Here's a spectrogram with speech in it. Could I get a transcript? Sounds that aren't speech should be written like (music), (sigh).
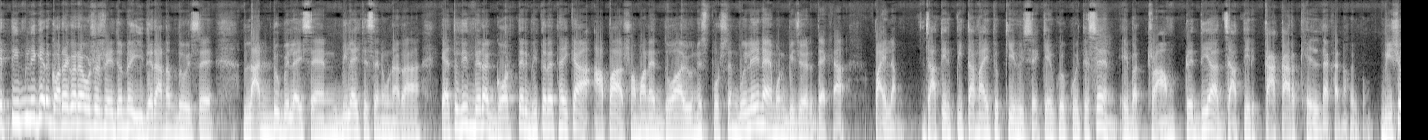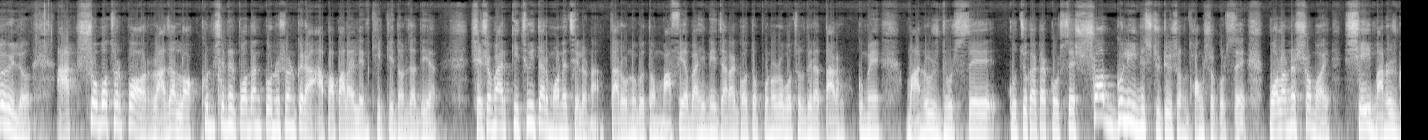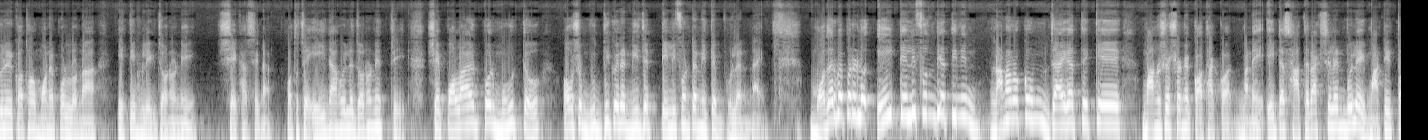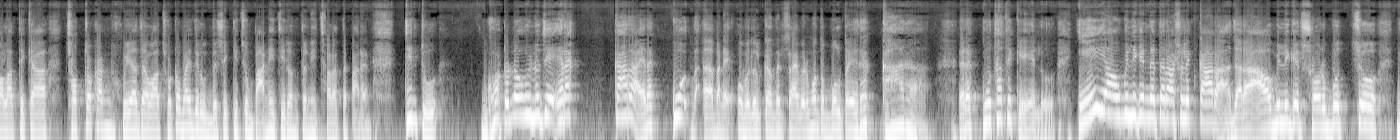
এতিম লীগের ঘরে ঘরে অবশ্য সেই জন্য ঈদের আনন্দ হয়েছে লাড্ডু বিলাইছেন, বিলাইতেছেন উনারা। এতদিন ধরে গর্তের ভিতরে থাইকা আপা সমানে দোয়া ইউনিস পড়ছেন বলেই না এমন বিজয়ের দেখা পাইলাম। জাতির পিতা নাই তো কি হয়েছে কেউ কেউ কইতেছেন, এবার ট্রাম্পে দিয়া জাতির কাকার খেল দেখানো হইব। বিষয় হইল, আটশো বছর পর রাজা লক্ষণ সেনের পদাঙ্ক অনুসরণ করে আপা পালাইলেন খিড়কি দরজা দিয়া। সে সময় আর কিছুই তার মনে ছিল না। তার অনুগত মাফিয়া বাহিনী যারা গত পনেরো বছর ধরে তার হুকুমে মানুষ ধরছে, কুচুকাটা করছে, সবগুলি ইনস্টিটিউশন ধ্বংস করছে। পলানোর সময় সেই মানুষগুলির কথাও মনে পড়ল না এতিম লীগ জননী। শেখ হাসিনার অথচ এই না হইলে জননেত্রী, সে পলায়ন পর মুহূর্তেও অবশ্য বুদ্ধি করে নিজের টেলিফোনটা নিতে ভুলেন নাই। মজার ব্যাপার হলো, এই টেলিফোন দিয়ে তিনি নানা রকম জায়গা থেকে মানুষের সঙ্গে কথা কন। মানে এইটা সাথে রাখছিলেন বলেই মাটির তলা থেকে ছত্রখান হইয়া যাওয়া ছোট ভাইদের উদ্দেশ্যে কিছু বাণী চিরন্তনী ছড়াতে পারেন। কিন্তু ঘটনা হইল যে এরা কারা? এরা মানে ওবায়দুল কাদের সাহেবের মতো বলতো, এরা কারা? এরা কোথা থেকে এলো? এই আওয়ামী লীগের নেতারা আসলে কারা? যারা আওয়ামী লীগের সর্বোচ্চ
